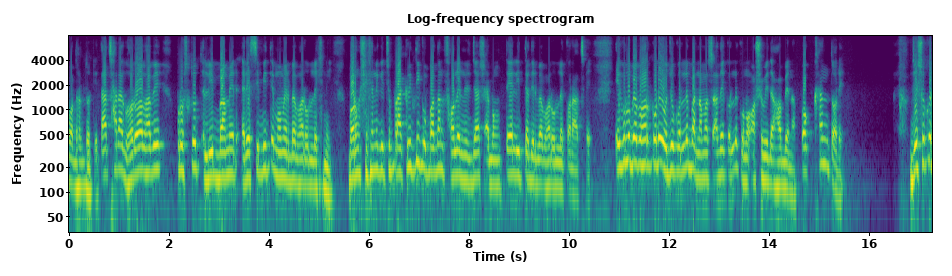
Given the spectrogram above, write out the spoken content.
পদার্থটি। তাছাড়া ঘরোয়াভাবে প্রস্তুত লিপ বামের রেসিপিতে মোমের ব্যবহার উল্লেখ নেই। বরং সেখানে কিছু প্রাকৃতিক উপাদান ফলে নির্যাস এবং তেল ইত্যাদির ব্যবহার উল্লেখ করা আছে। এগুলো ব্যবহার করে অজু করলে বা নামাজ আদায় করলে কোনো অসুবিধা হবে না। পক্ষান্তরে যে সকল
